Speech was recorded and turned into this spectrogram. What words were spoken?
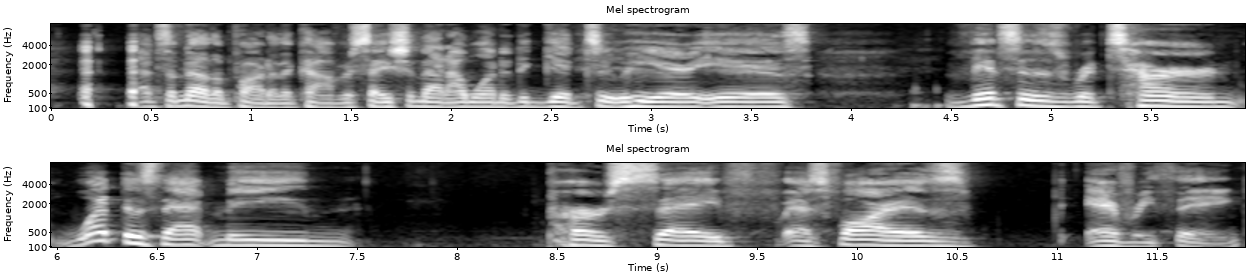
that's another part of the conversation that I wanted to get to here is Vince's return. What does that mean per se as far as everything?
